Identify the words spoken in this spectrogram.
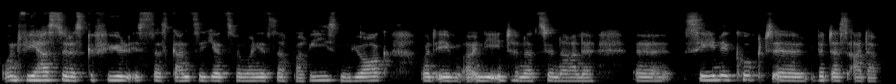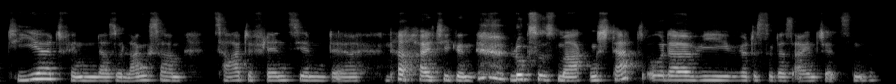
Und wie hast du das Gefühl, ist das Ganze jetzt, wenn man jetzt nach Paris, New York und eben in die internationale äh, Szene guckt, äh, wird das adaptiert? Finden da so langsam zarte Pflänzchen der nachhaltigen Luxusmarken statt? Oder wie würdest du das einschätzen?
